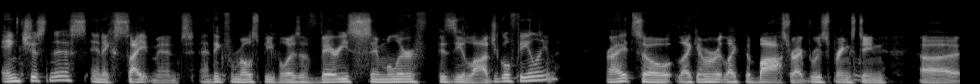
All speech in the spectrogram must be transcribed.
anxiousness and excitement, I think for most people is a very similar physiological feeling right? So like I remember like the boss, right? Bruce mm-hmm. Springsteen uh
